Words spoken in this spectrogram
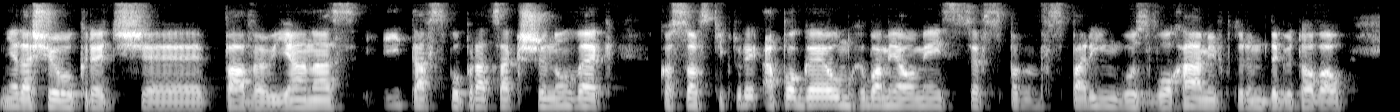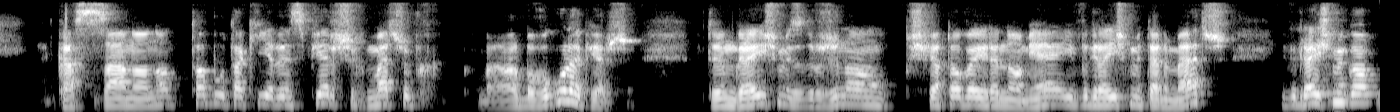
nie da się ukryć, e, Paweł Janas i ta współpraca Krzynówek, Kosowski, której apogeum chyba miało miejsce w, sp w sparingu z Włochami, w którym debiutował Cassano. No, to był taki jeden z pierwszych meczów, albo w ogóle pierwszy, w którym graliśmy z drużyną światowej renomie i wygraliśmy ten mecz i wygraliśmy go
